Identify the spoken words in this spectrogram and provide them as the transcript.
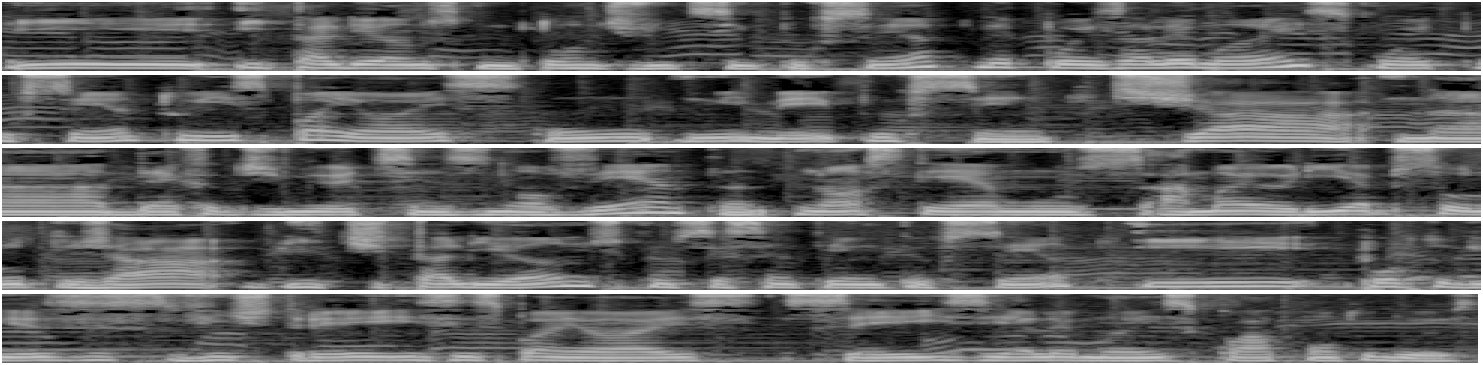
e italianos com em torno de 25%, depois alemães com 8% e espanhóis com 1,5%. Já na década de 1890, nós temos a maioria absoluta já de italianos com 61% e portugueses 23, espanhóis 6 e alemães 4.2.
